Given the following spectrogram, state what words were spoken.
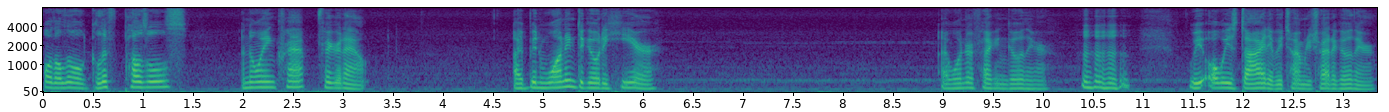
all the little glyph puzzles, annoying crap figured out. I've been wanting to go to here. I wonder if I can go there. we always died every time we try to go there.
